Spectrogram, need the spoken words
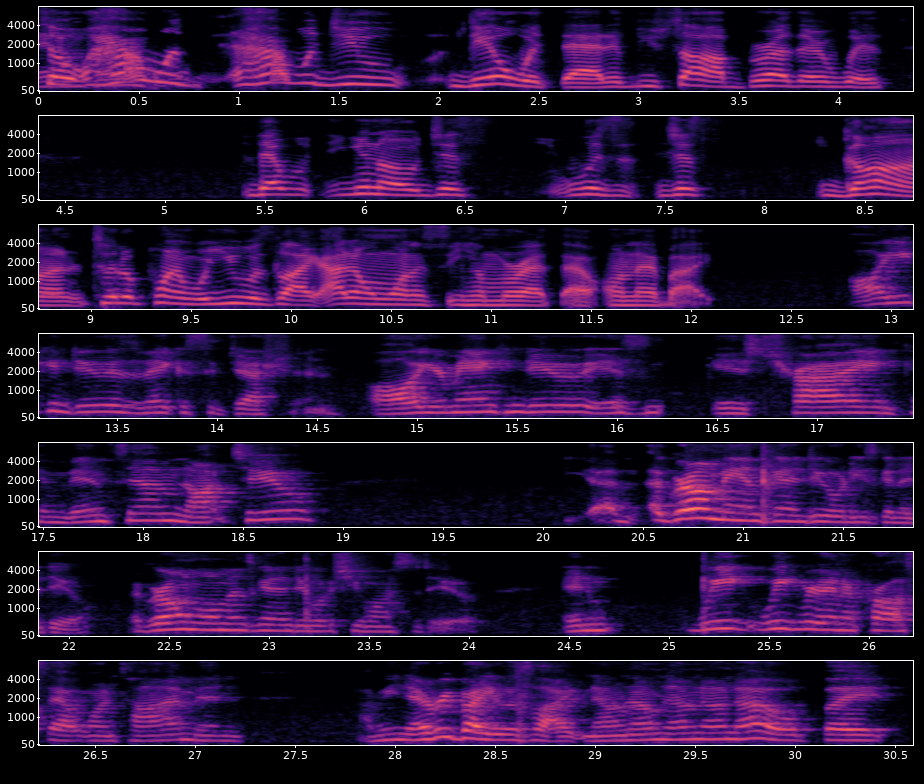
They so how would how would you deal with that if you saw a brother with that you know just was just gone to the point where you was like, I don't want to see him at that on that bike. All you can do is make a suggestion. All your man can do is is try and convince him not to. A grown man's going to do what he's going to do. A grown woman's going to do what she wants to do. And we we ran across that one time, and I mean, everybody was like, no, no, no, no, no. But,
